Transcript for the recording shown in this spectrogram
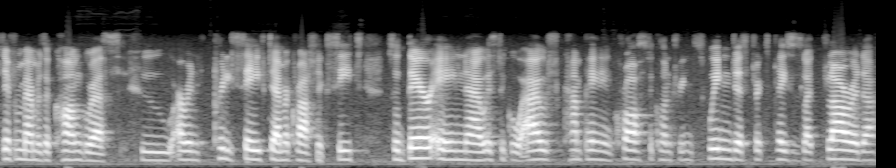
different members of Congress who are in pretty safe Democratic seats. So their aim now is to go out campaigning across the country in swing districts, places like Florida,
